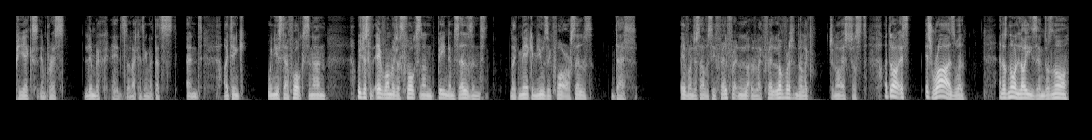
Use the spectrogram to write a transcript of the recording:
PX, impress Limerick heads and that kind of thing. Like that's and I think when you start focusing on, we just everyone was just focusing on being themselves and like making music for ourselves. That everyone just obviously fell for it and like fell in love with it, and they're like, you know, it's just I don't know, it's it's raw as well, and there's no lies and there's no,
